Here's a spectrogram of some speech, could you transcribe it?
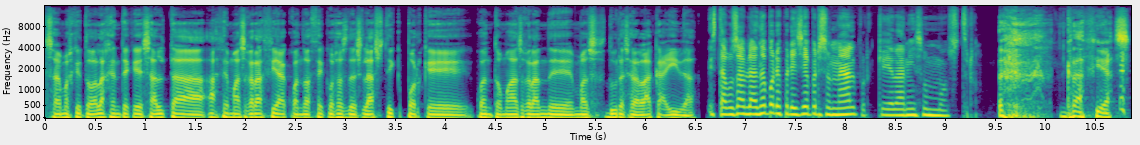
Sabemos que toda la gente que salta hace más gracia cuando hace cosas de slapstick porque cuanto más grande, más dura será la caída. Estamos hablando por experiencia personal porque Dani es un monstruo. Gracias.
